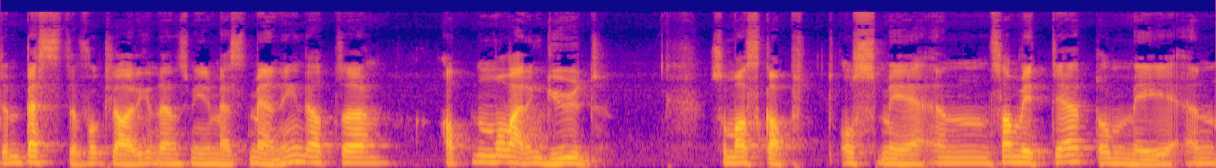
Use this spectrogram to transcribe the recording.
den beste forklaringen, den som gir mest mening, det er at, eh, at den må være en gud som har skapt oss med en samvittighet og med en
